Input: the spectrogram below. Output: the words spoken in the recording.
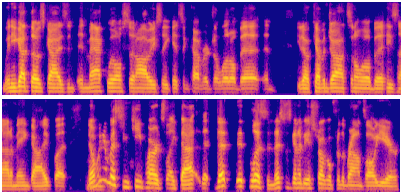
when you got those guys, and, and Mack Wilson obviously gets in coverage a little bit, and you know Kevin Johnson a little bit. He's not a main guy, but you know when you're missing key parts like that, that that, that listen, this is going to be a struggle for the Browns all year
